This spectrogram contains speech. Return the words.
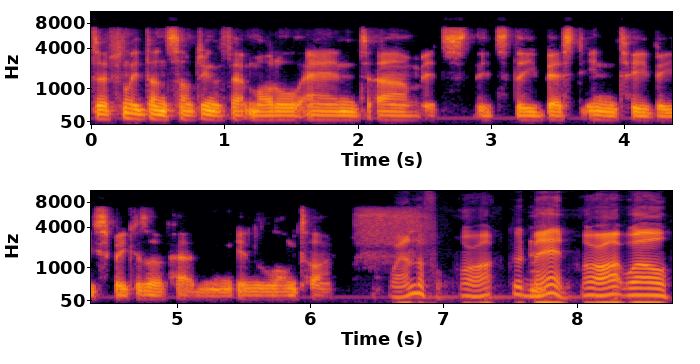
definitely done something with that model, and um, it's it's the best in TV speakers I've had in, in a long time. Wonderful. All right, good man. All right, well,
